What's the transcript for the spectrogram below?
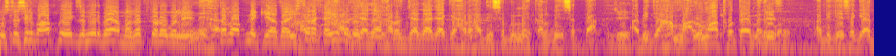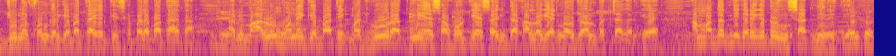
उसने सिर्फ़ आपको एक जमीर भैया मदद करो बोले तब आपने किया था। इस तरह कई मदद जगह हर जगह जाके हर हादिसे में मैं कर नहीं सकता। अभी जहाँ मालूम होता है मेरे को अभी जैसे कि अज्जू ने फ़ोन करके बताया कि इससे पहले बताया था। अभी मालूम होने के बाद एक मजबूर आदमी ऐसा हो के ऐसा इंतकाल हो गया एक नौजवान बच्चा करके हम मदद नहीं करेंगे तो इंसाफ नहीं रहती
